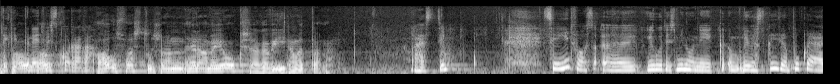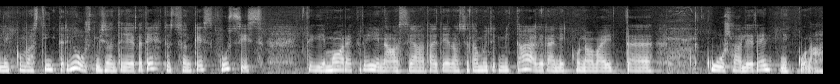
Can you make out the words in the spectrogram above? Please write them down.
tegite neid vist korraga? aus vastus on enam ei jookse, aga viina võtame. hästi. See info äh, jõudis minuni ühest kõige pugejalikumast intervjuust, mis on teiega tehtud, see on Keskussis, tegi Marek Reinaas ja ta ei teinud seda muidugi mitte ajakirjanikuna, vaid äh, kuursaali rentnikuna.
